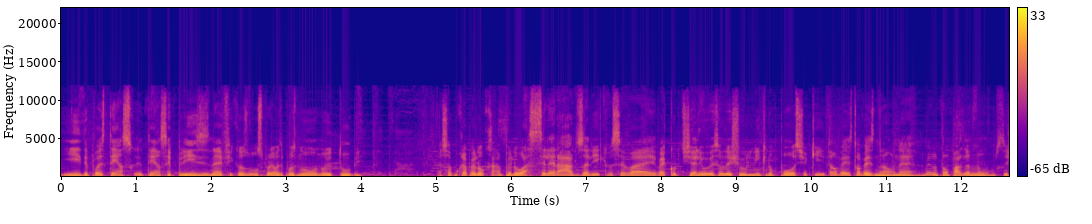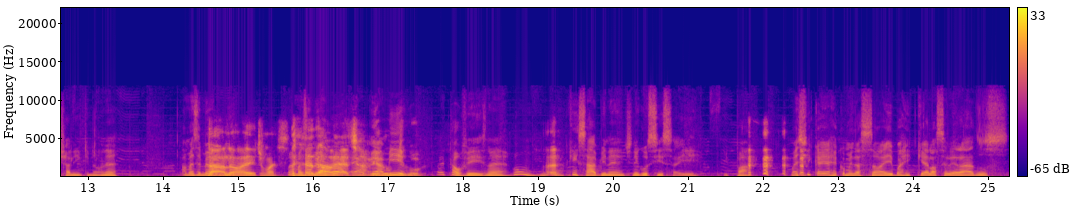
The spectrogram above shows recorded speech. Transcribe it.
E depois tem as, tem as reprises, né? Fica os, os programas depois no, no YouTube. É só procurar pelo, pelo Acelerados ali que você vai, vai curtir ali. vou ver se eu deixo o link no post aqui. Talvez, talvez não, né? Não estão pagando, não vamos deixar link não, né? Ah, mas é meu não, amigo. Não, é demais. mas é meu não, amigo. É, é, amigo, é amigo. É, talvez, né? Vamos, é. Quem sabe, né? A gente negocia isso aí e pá. mas fica aí a recomendação aí, Barrichello Acelerados.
